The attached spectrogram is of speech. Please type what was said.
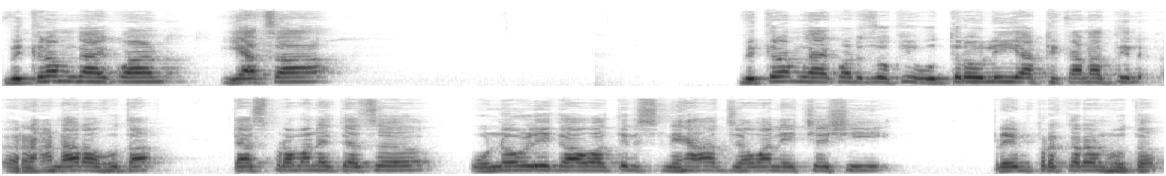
विक्रम गायकवाड याचा विक्रम गायकवाड जो की उतरवली या ठिकाणातील राहणारा होता. त्याचप्रमाणे त्याचं उनवळी गावातील स्नेहा चव्हाण याच्याशी प्रेम प्रकरण होतं.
